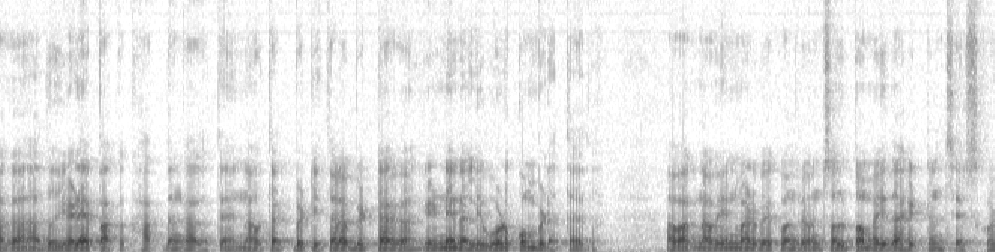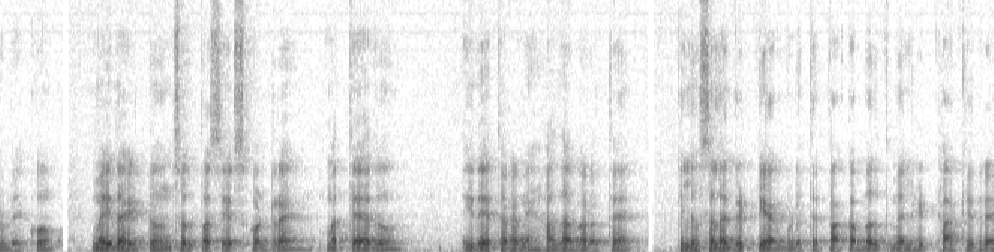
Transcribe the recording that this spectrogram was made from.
ಆಗ ಅದು ಎಳೆ ಪಾಕಕ್ಕೆ ಹಾಕ್ದಂಗೆ ಆಗುತ್ತೆ ನಾವು ತಟ್ಬಿಟ್ಟು ಈ ಥರ ಬಿಟ್ಟಾಗ ಎಣ್ಣೆನಲ್ಲಿ ಒಡ್ಕೊಂಬಿಡುತ್ತೆ ಅದು. ಆವಾಗ ನಾವೇನು ಮಾಡಬೇಕು ಅಂದರೆ ಒಂದು ಸ್ವಲ್ಪ ಮೈದಾ ಹಿಟ್ಟನ್ನು ಸೇರಿಸ್ಕೊಳ್ಬೇಕು. ಮೈದಾ ಹಿಟ್ಟು ಒಂದು ಸ್ವಲ್ಪ ಸೇರಿಸ್ಕೊಂಡ್ರೆ ಮತ್ತೆ ಅದು ಇದೇ ಥರನೇ ಹದ ಬರುತ್ತೆ. ಕೆಲವು ಸಲ ಗಟ್ಟಿ ಆಗಿಬಿಡುತ್ತೆ. ಪಾಕ ಬಲ್ತ್ ಮೇಲೆ ಹಿಟ್ಟು ಹಾಕಿದರೆ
